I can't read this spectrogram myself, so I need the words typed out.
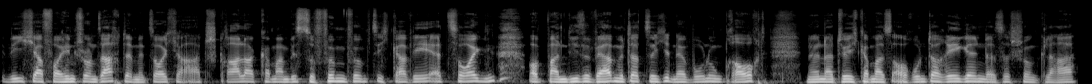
wie ich ja vorhin schon sagte, mit solcher Art Strahler kann man bis zu 55 kW erzeugen. Ob man diese Wärme tatsächlich in der Wohnung braucht, ne? natürlich kann man es auch runterregeln, das ist schon klar.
